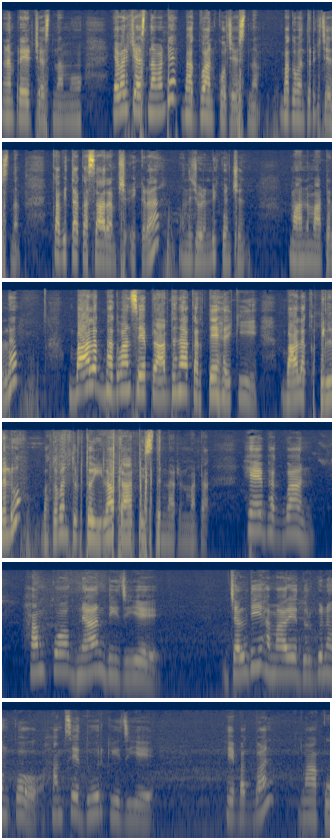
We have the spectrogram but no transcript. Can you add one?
మనం ప్రేయర్ చేస్తున్నాము. ఎవరికి చేస్తున్నామంటే భగవాన్కో చేస్తున్నాం. భగవంతుడికి చేస్తున్నాం. కవిత కసారాంశం ఇక్కడ ఉంది చూడండి కొంచెం మా అన్న మాటల్లో. బాలక్ భగవాన్ సే ప్రార్థన కర్తే హైకి బాలక్ పిల్లలు భగవంతుడితో ఇలా ప్రార్థిస్తున్నారనమాట హే భగవాన్ హమ్కో జ్ఞాన్ దీజియే జల్దీ హమారే దుర్గుణం కో హంసే దూర్ కీజియే హే భగవాన్ మాకు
